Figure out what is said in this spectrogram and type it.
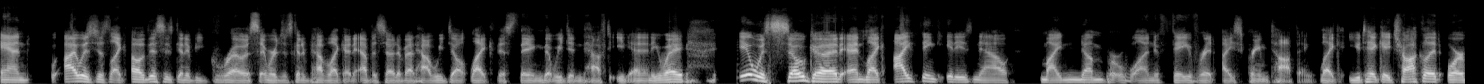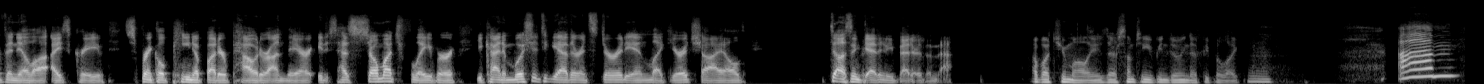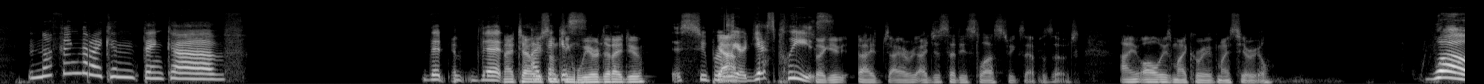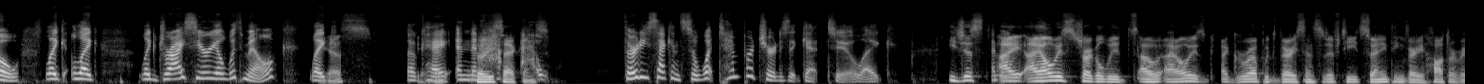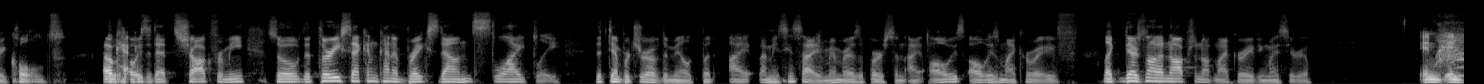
and I was just like, oh, this is going to be gross. And we're just going to have like an episode about how we don't like this thing that we didn't have to eat anyway. It was so good. And like, I think it is now my number one favorite ice cream topping. Like, you take a chocolate or vanilla ice cream, sprinkle peanut butter powder on there. It has so much flavor. You kind of mush it together and stir it in like you're a child. Doesn't get any better than that. How about you, Molly? Is there something you've been doing that people like? "Hmm, Um, nothing that I can think of that Can- that Can I tell you think something is weird that I do? super Yeah. weird. Yes, please. So I, give, I, I, I just said this last week's episode. I always microwave my cereal. Whoa, like like like dry cereal with milk. Like yes, okay, and then 30 ho- seconds. how- Thirty seconds. So what temperature does it get to? Like It just I I, mean- I, always struggle with I, I always I grew up with very sensitive teeth, so anything very hot or very cold. it was Okay. always that shock for me. So the 30 second kind of breaks down slightly. the temperature of the milk. But I, I mean, since I remember as a person, I always, always microwave. Like, there's not an option not microwaving my cereal. In in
